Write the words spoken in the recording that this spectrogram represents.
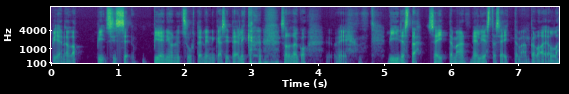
pienellä siis se, pieni on nyt suhteellinen käsite, eli sanotaanko eh, viidestä seitsemään, neljästä seitsemään pelaajalla.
